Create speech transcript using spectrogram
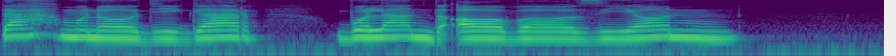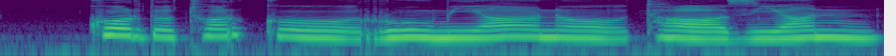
ده منادیگر بلند آوازیان کرد و ترک و رومیان و تازیان.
